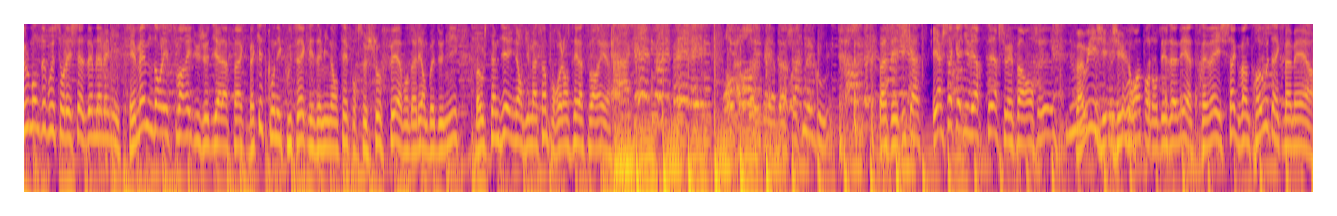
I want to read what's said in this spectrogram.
tout le monde debout sur les chaises, même la mamie. Et même dans les soirées du jeudi à la fac, bah qu'est-ce qu'on écoutait avec les amis nantais pour se chauffer avant d'aller en boîte de nuit Bah ou le samedi à 1h du matin pour relancer la soirée. Ça c'est efficace. Et à chaque anniversaire chez mes parents. Bah oui, j'ai j'ai eu le droit pendant des années à ce réveil chaque 23 août avec ma mère.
